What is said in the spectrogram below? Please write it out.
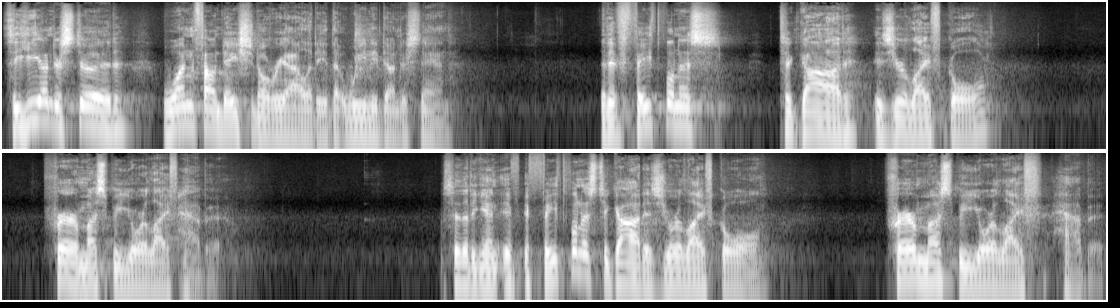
See, he understood one foundational reality that we need to understand that if faithfulness to God is your life goal, prayer must be your life habit. I'll say that again. If, if faithfulness to God is your life goal, prayer must be your life habit.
